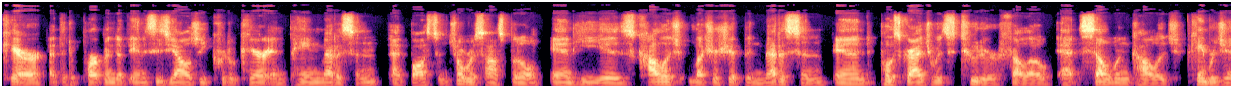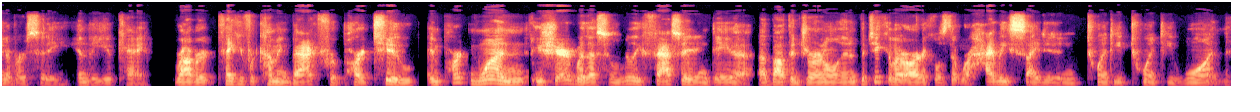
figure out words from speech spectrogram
care at the Department of Anesthesiology, Critical Care, and Pain Medicine at Boston Children's Hospital. And he is college lectureship in medicine and postgraduate tutor fellow at Selwyn College, Cambridge University in the UK. Robert, thank you for coming back for part two. In part one, you shared with us some really fascinating data about the journal and in particular articles that were highly cited in 2021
